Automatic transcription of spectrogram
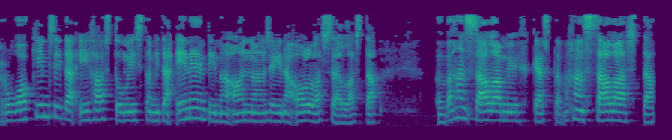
ruokin sitä ihastumista, mitä enempi mä annan siinä olla sellaista vähän salamyhkästä, vähän salasta,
